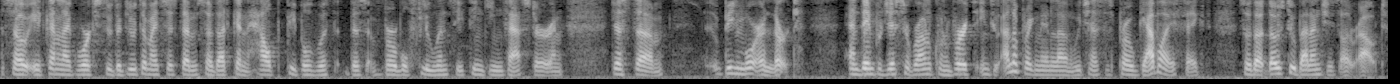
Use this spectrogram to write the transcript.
So it kind of like works through the glutamate system, so that can help people with this verbal fluency, thinking faster, and just um, being more alert and then progesterone converts into allopregnanolone, which has this pro-GABA effect, so that those two balances are out.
